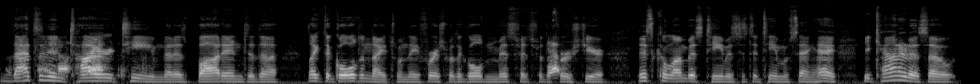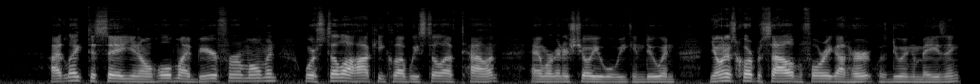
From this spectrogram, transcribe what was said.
That's an entire team that has bought into the like the Golden Knights when they first were the Golden Misfits for the Yep. first year. This Columbus team is just a team of saying, "Hey, you counted us out. I'd like to say, you know, hold my beer for a moment. We're still a hockey club. We still have talent, and we're going to show you what we can do." And Joonas Korpisalo, before he got hurt, was doing amazing.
